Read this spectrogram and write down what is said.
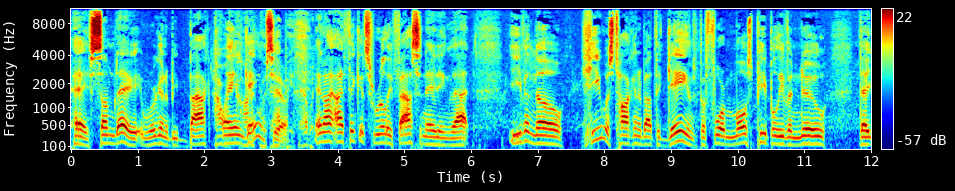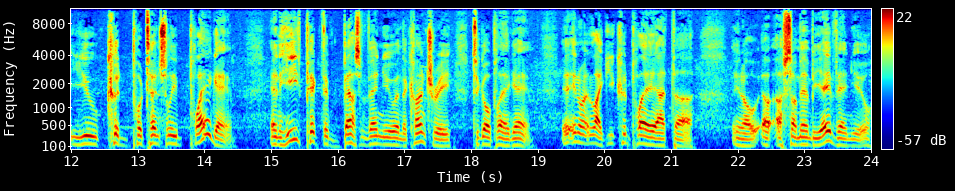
hey, someday we're going to be back How playing games here. be? That would- And I, I think it's really fascinating that even though he was talking about the games before most people even knew that you could potentially play a game and he picked the best venue in the country to go play a game. You know, and like you could play at the, you know, uh, uh, some NBA venue,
